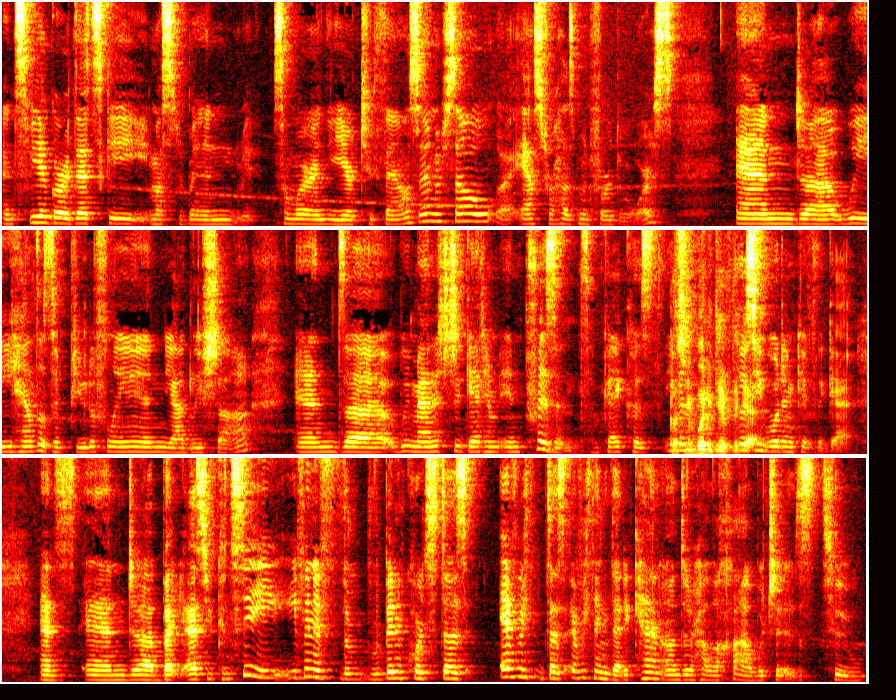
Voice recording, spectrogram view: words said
And Tzvia Gorodetsky must have been somewhere in the year 2000 or so, uh, asked her husband for a divorce. And uh, we handled it beautifully in Yad Lisha. And uh, we managed to get him imprisoned, okay? Because he wouldn't give the because he wouldn't give the get. And and uh, but as you can see, even if the rabbinic courts does every does everything that it can under halacha, which is to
